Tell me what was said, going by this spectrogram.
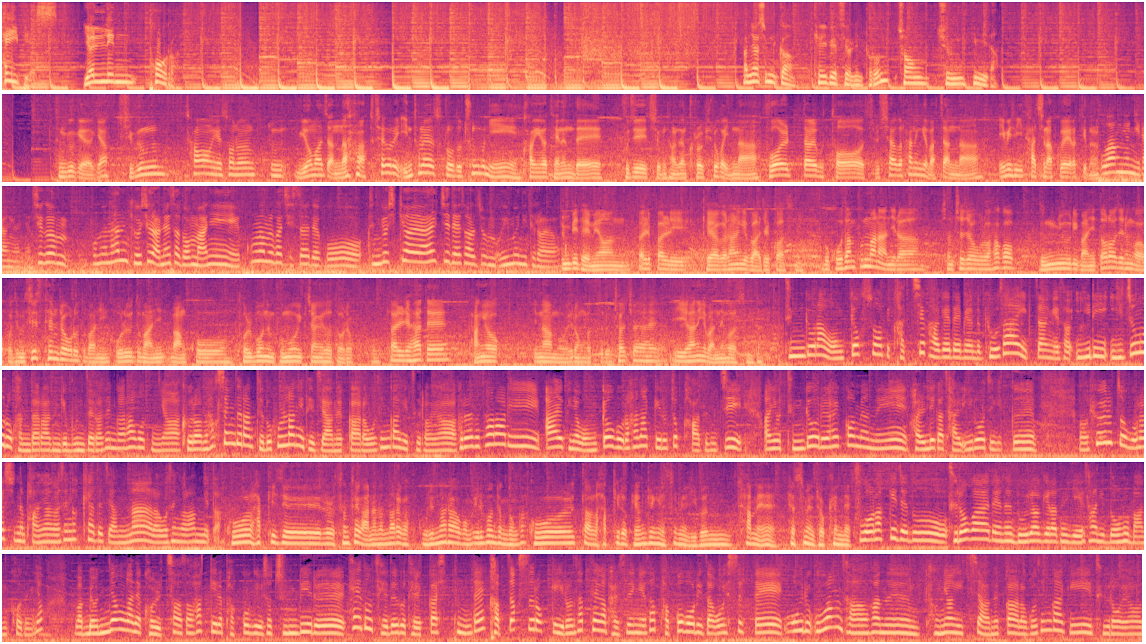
KBS 열린 토론 안녕하십니까. KBS 열린 토론 정준희입니다. 등교 계약이야? 지금 상황에서는 좀 위험하지 않나? 최근에 인터넷으로도 충분히 강의가 되는데 굳이 지금 당장 그럴 필요가 있나? 9월 달부터 좀 시작을 하는 게 맞지 않나? 이미 다 지났고요, 1학기는. 5학년, 1학년이요. 지금 보면 한 교실 안에서 너무 많이 콩나물같이 있어야 되고 등교시켜야 할지 대해서 좀 의문이 들어요. 준비되면 빨리빨리 계약을 하는 게 맞을 것 같습니다. 뭐 고3뿐만 아니라 전체적으로 학업 능률이 많이 떨어지는 것 같고 지금 시스템적으로도 많이 오류도 많이 많고 돌보는 부모 입장에서도 어렵고 빨리 하되 방역 이나 뭐 이런 것들을 철저히 하는 게 맞는 것 같습니다. 등교랑 원격 수업이 같이 가게 되면 교사의 입장에서 일이 이중으로 간다라는 게 문제라 생각을 하거든요. 그러면 학생들한테도 혼란이 되지 않을까라고 생각이 들어요. 그래서 차라리 아예 그냥 원격으로 한 학기를 쭉 가든지 아니면 등교를 할 거면은 관리가 잘 이루어지게끔 어, 효율적으로 할 수 있는 방향을 생각해야 되지 않나라고 생각을 합니다. 9월 학기제를 선택 안 하는 나라가 우리나라하고 뭐 일본 정도인가? 9월 달 학기로 변경했으면 이번 참에 했으면 좋겠네. 9월 학기제도 들어가야 되는 노력이라든지 예산이 너무 많거든요. 막 몇 년간에 걸쳐서 학기를 바꾸기 위해서 준비를 해도 제대로 될까 싶은데 갑작스럽게 이런 사태가 발생해서 바꿔버리자고 했을 때 오히려 우왕좌왕하는 경향이 있지 않을까라고 생각이 들어요.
